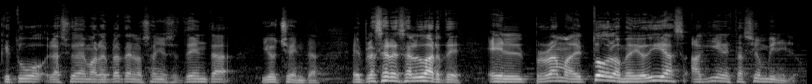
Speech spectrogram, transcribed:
que tuvo la ciudad de Mar del Plata en los años 70 y 80. El placer de saludarte, el programa de todos los mediodías aquí en Estación Vinilo.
